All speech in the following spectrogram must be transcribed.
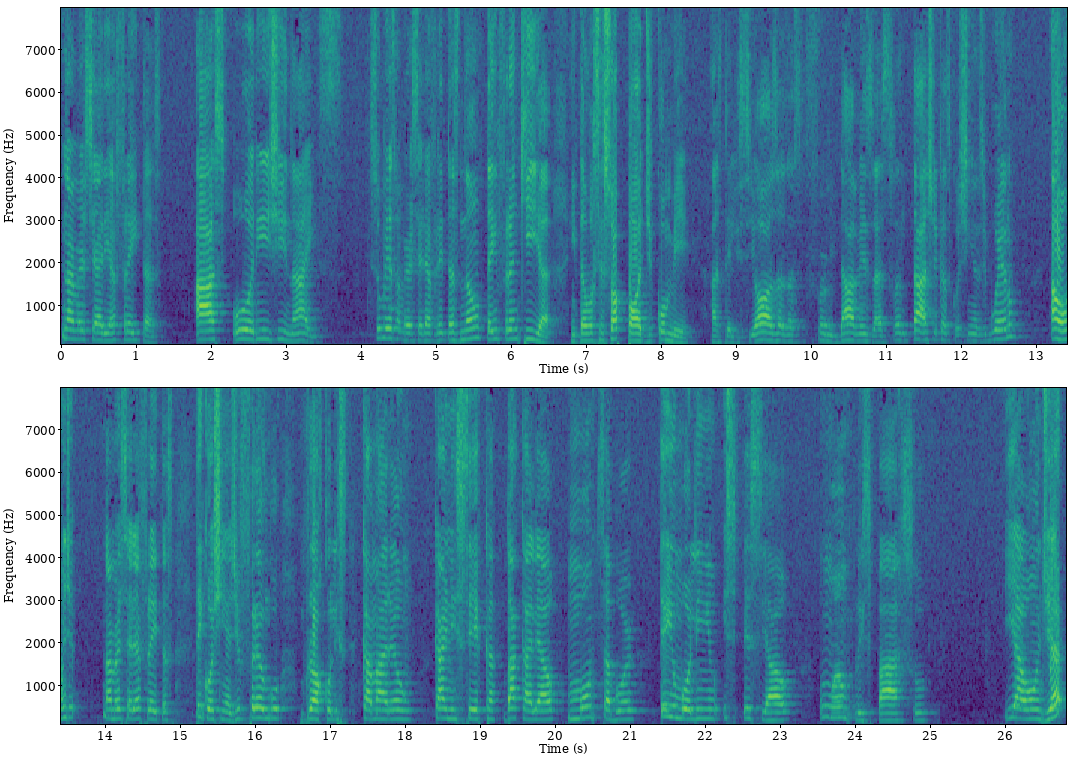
Na Mercearia Freitas. As originais. Isso mesmo, a Mercearia Freitas não tem franquia. Então você só pode comer as deliciosas, as formidáveis, as fantásticas coxinhas de Bueno. Aonde? Na Mercearia Freitas. Tem coxinha de frango, brócolis, camarão, carne seca, bacalhau, um monte de sabor. Tem um molinho especial, um amplo espaço, e aonde é?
